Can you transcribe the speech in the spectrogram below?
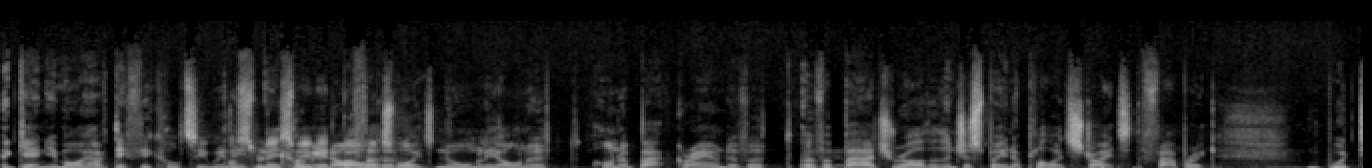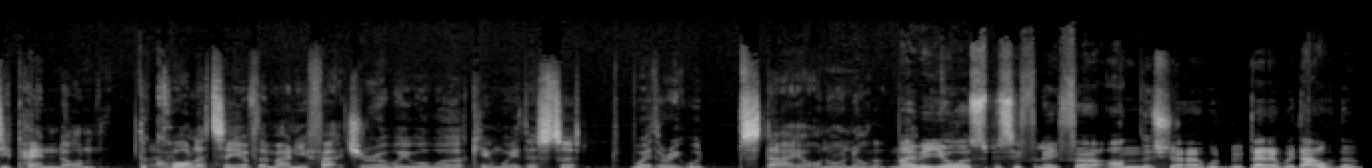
again you might have difficulty with Possibly it needs to be a coming bit off that's why it's normally on a on a background of a of a badge rather than just being applied straight to the fabric would depend on the quality of the manufacturer we were working with as to whether it would stay on or not Maybe yours specifically for on the shirt would be better without the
